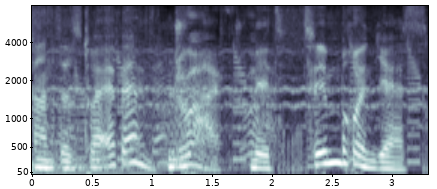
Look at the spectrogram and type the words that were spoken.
Transistor FM Drive mit Tim Brünjes.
